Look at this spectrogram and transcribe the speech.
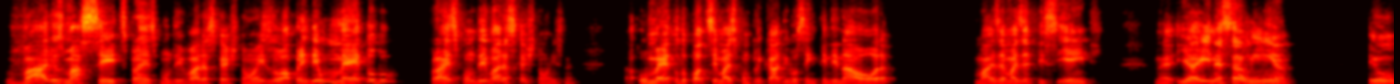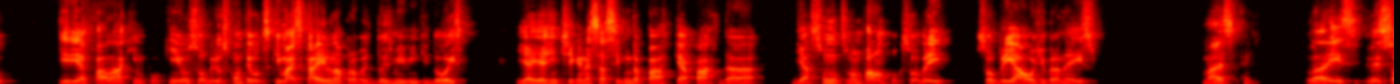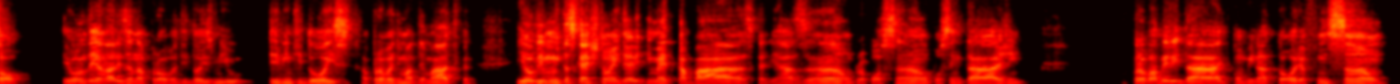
vários macetes para responder várias questões ou aprender um método para responder várias questões, né? O método pode ser mais complicado de você entender na hora, mas é mais eficiente, né? E aí, nessa linha, eu queria falar aqui um pouquinho sobre os conteúdos que mais caíram na prova de 2022. E aí a gente chega nessa segunda parte, que é a parte da, de assuntos. Vamos falar um pouco sobre, sobre álgebra, não é isso? Mas. Clarice, vê só. Eu andei analisando a prova de 2022, a prova de matemática, e eu vi muitas questões de aritmética básica, de razão, proporção, porcentagem, probabilidade, combinatória, função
